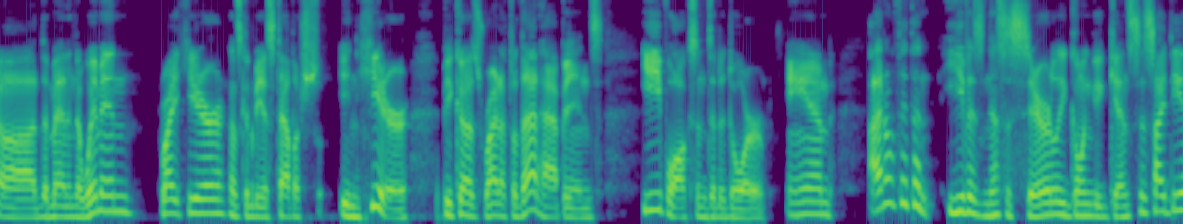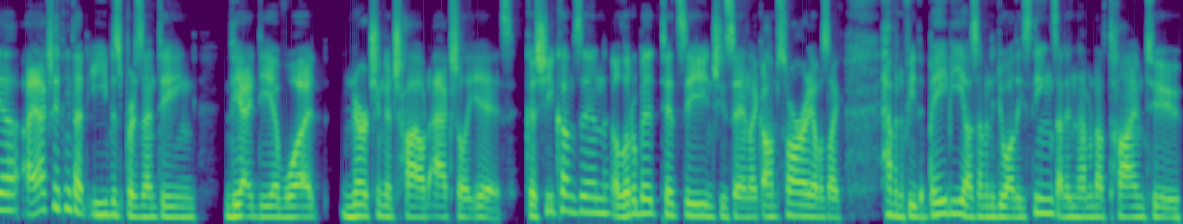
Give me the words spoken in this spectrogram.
uh, the men and the women right here. That's to be established in here because right after that happens, Eve walks into the door. And I don't think that Eve is necessarily going against this idea. I actually think that Eve is presenting the idea of what nurturing a child actually is. Because she comes in a little bit titsy and she's saying, like, I'm sorry, I was like having to feed the baby, I was having to do all these things, I didn't have enough time to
